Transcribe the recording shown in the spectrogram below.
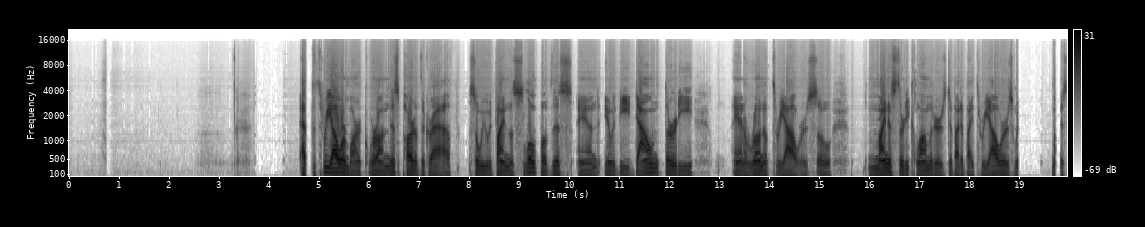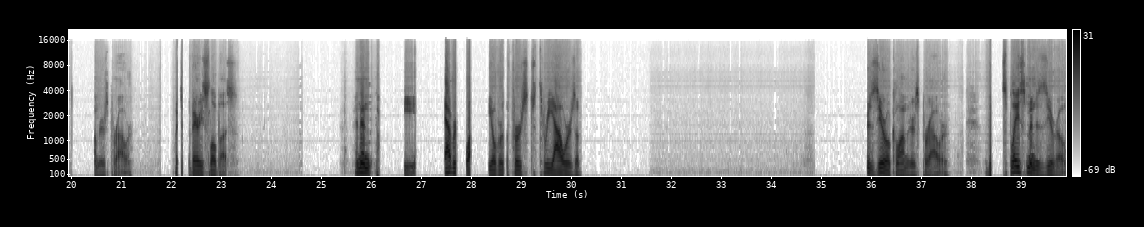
At the three hour mark, we're on this part of the graph. So we would find the slope of this and it would be down 30 and a run of three hours. So minus 30 kilometers divided by three hours, which minus kilometers per hour, which is a very slow bus. And then the average velocity over the first three hours of zero kilometers per hour. The displacement is zero.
